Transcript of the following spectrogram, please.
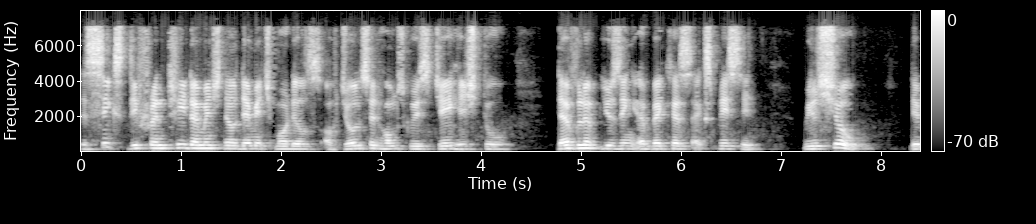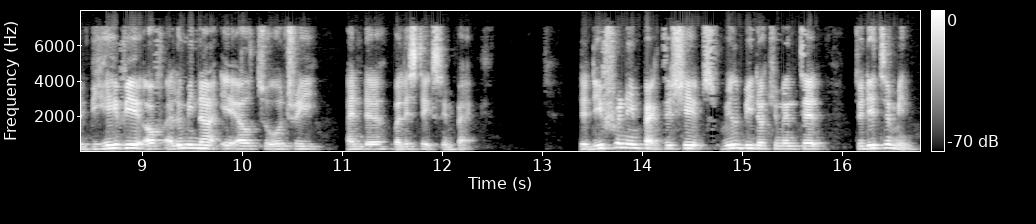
The six different three-dimensional damage models of Johnson Holmquist JH2 developed using Abaqus Explicit will show the behavior of alumina Al2O3 under ballistics impact. The different impactor shapes will be documented to determine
